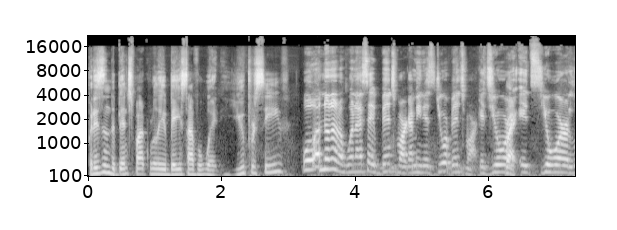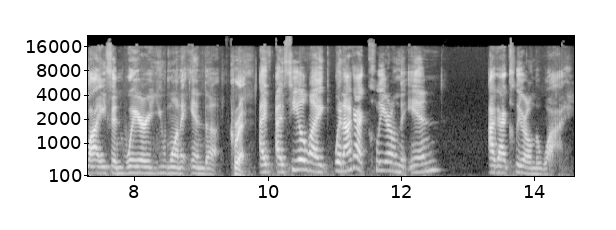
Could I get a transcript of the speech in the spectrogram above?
But isn't the benchmark really based off of what you perceive? Well, uh, no, no, no. When I say benchmark, I mean it's your benchmark. It's your right. it's your life and where you want to end up. Correct. I, I feel like when I got clear on the end, I got clear on the why.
